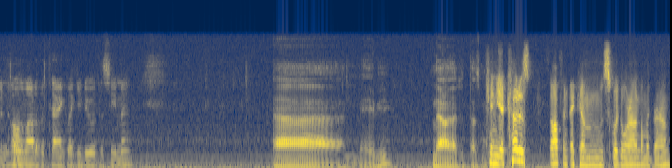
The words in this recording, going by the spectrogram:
and hold him out of the tank like you do with the seaman? Uh, maybe. No, that doesn't. Can work. you cut his off and make him squiggle around on the ground?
